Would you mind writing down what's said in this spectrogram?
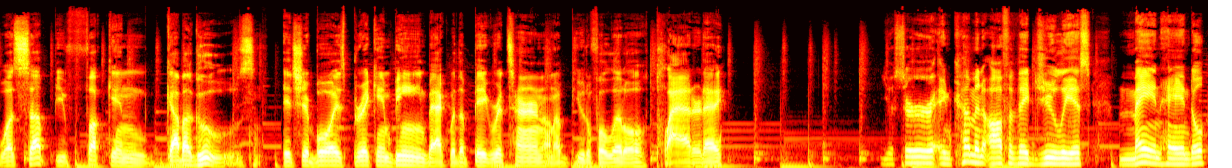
What's up, you fucking gabagoos? It's your boys Brick and Bean back with a big return on a beautiful little platter day. Yes, sir. And coming off of a Julius manhandle,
